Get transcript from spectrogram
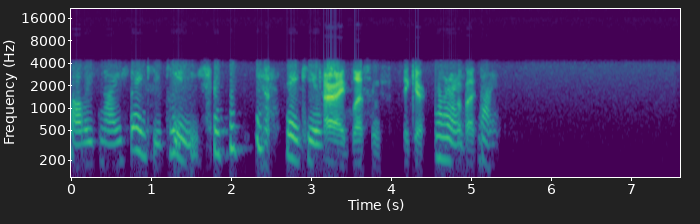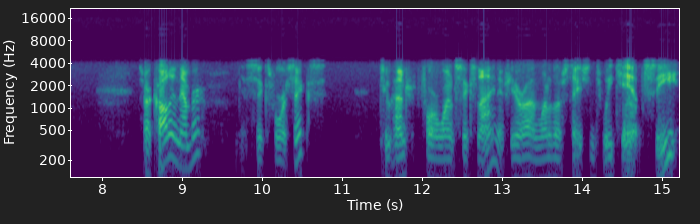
always nice. Thank you, please. Yeah. Thank you. All right. Blessings. Take care. All right. Bye-bye. Bye. So our calling number is six four six two hundred four one six nine. If you're on one of those stations we can't see,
